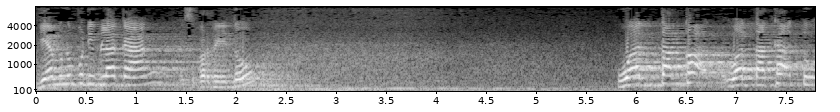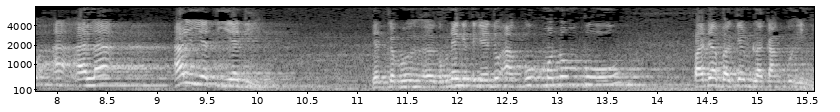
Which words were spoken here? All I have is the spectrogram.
Dia menumpuk di belakang seperti itu. Wataka tu ala al yadi dan kemudian ketika itu aku menumpu pada bagian belakangku ini.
